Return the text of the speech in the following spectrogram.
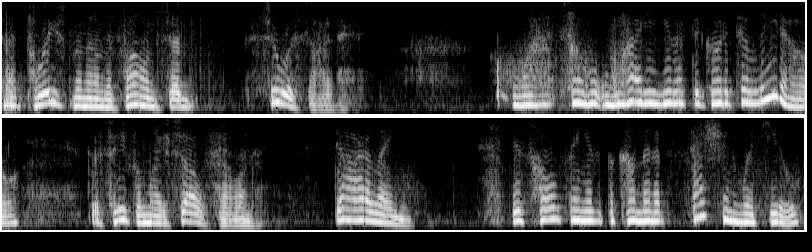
That policeman on the phone said suicide. Well, so why do you have to go to Toledo? To see for myself, Helen. Darling, this whole thing has become an obsession with you.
